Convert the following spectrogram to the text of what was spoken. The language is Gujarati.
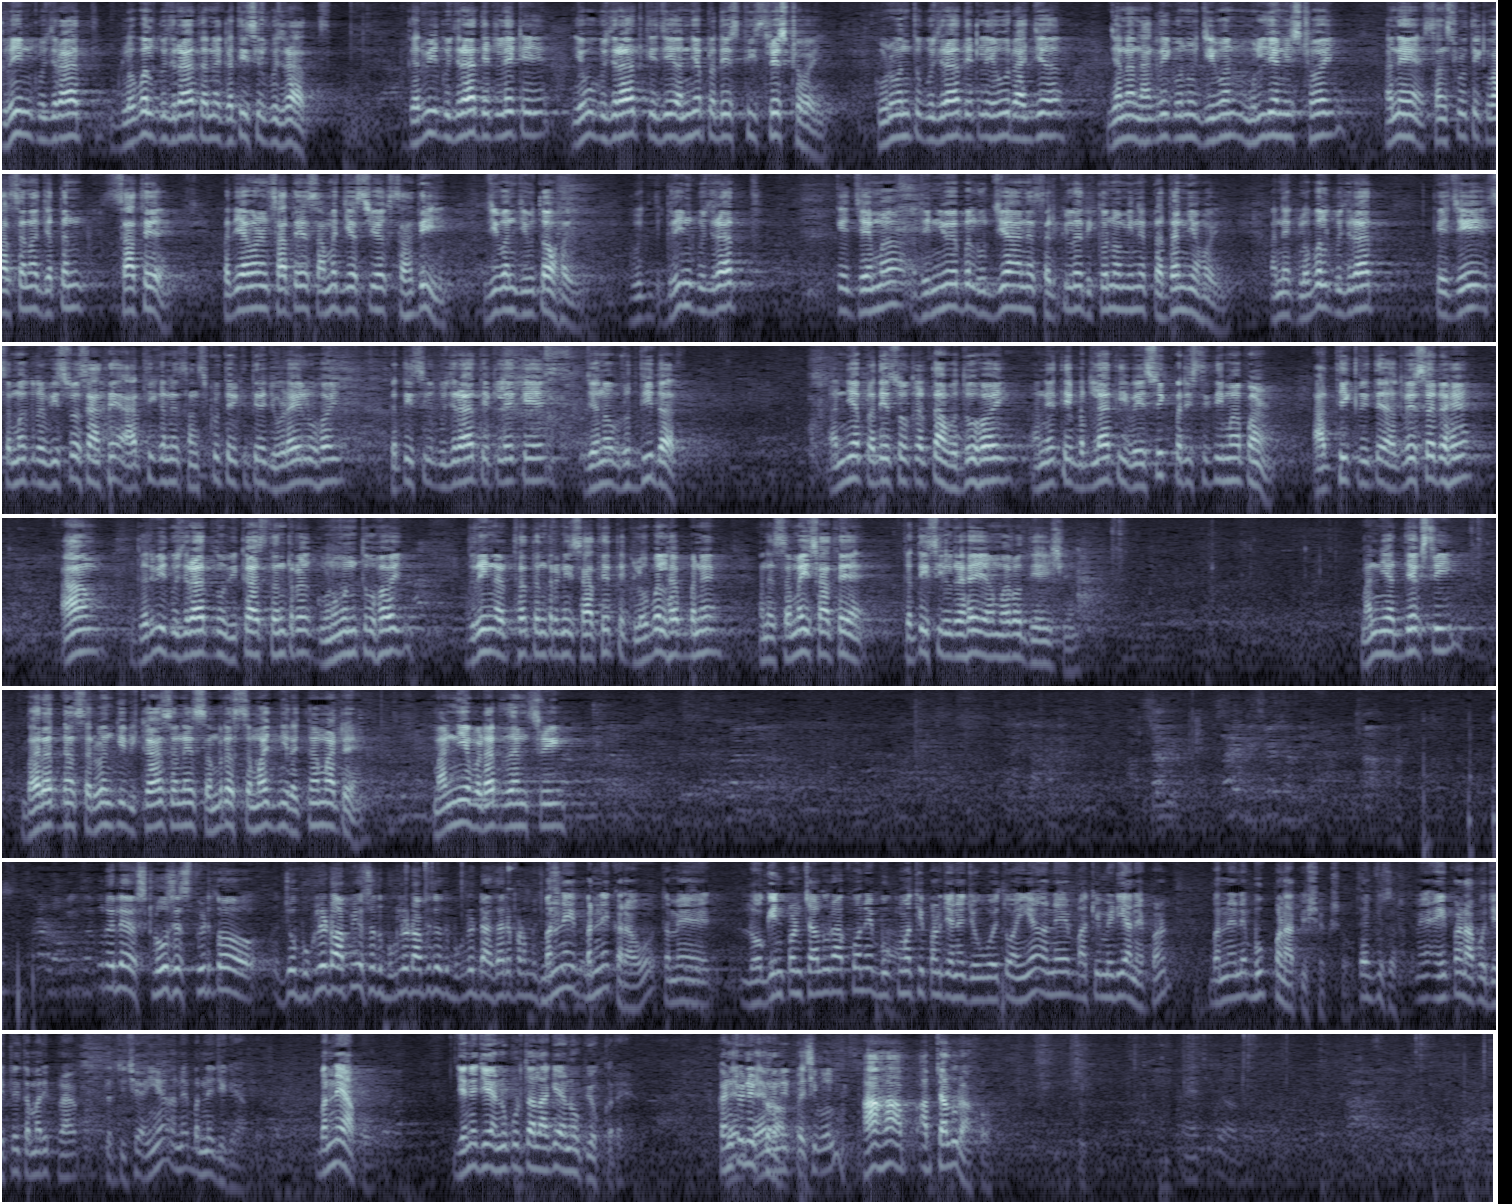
ગ્રીન ગુજરાત, ગ્લોબલ ગુજરાત અને ગતિશીલ ગુજરાત. ગરવી ગુજરાત એટલે કે એવું ગુજરાત કે જે અન્ય પ્રદેશથી શ્રેષ્ઠ હોય. ગુણવંતુ ગુજરાત એટલે એવું રાજ્ય જેના નાગરિકોનું જીવન મૂલ્યનિષ્ઠ હોય અને સાંસ્કૃતિક વારસાના જતન સાથે, પર્યાવરણ સાથે સામંજસ્ય સાધી જીવન જીવતા હોય. ગ્રીન ગુજરાત કે જેમાં રિન્યુએબલ ઊર્જા અને સર્ક્યુલર ઇકોનોમીને પ્રાધાન્ય હોય અને ગ્લોબલ ગુજરાત કે જે સમગ્ર વિશ્વ સાથે આર્થિક અને સાંસ્કૃતિક રીતે જોડાયેલું હોય, ગતિશીલ ગુજરાત એટલે કે જેનો વૃદ્ધિ અન્ય પ્રદેશો કરતાં વધુ હોય અને તે બદલાતી વૈશ્વિક પરિસ્થિતિમાં પણ આર્થિક રીતે અગ્રેસર રહે, આમ ગરવી ગુજરાતનું વિકાસ તંત્ર ગુણવંતું હોય, ગ્રીન અર્થતંત્રની સાથે તે ગ્લોબલ હબ બને અને સમય સાથે ગતિશીલ રહે એ અમારો ધ્યેય છે. માન્ય અધ્યક્ષશ્રી ભારતના સર્વાંગી વિકાસ અને સમરસ સમાજની રચના માટે માનનીય વડાપ્રધાન શ્રી એટલે સ્લો છે સ્પીડ તો જો બુકલેટો આપી હશે તો બુકલેટો આપી દો તો બુકલેટના આધારે પણ બંને બંને કરાવો. તમે લોગિન પણ ચાલુ રાખો અને બુકમાંથી પણ જેને જોવું હોય તો અહીંયા અને બાકી મીડિયાને પણ. બંનેને બુક પણ આપી શકશો. થેન્ક યુ સર તમે અહીં પણ આપો જેટલી તમારી પ્રતિ છે અહીંયા અને બંને જગ્યાએ આપો. બંને આપો. જેને જે અનુકૂળતા લાગે એનો ઉપયોગ કરે. કન્ટિન્યુ કરો. પછી બોલો. હા હા આપ- આપ ચાલુ રાખો.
